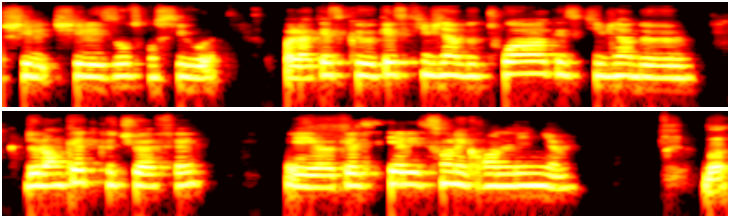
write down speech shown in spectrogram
chez, chez les autres aussi Voilà, qu'est-ce qu'est-ce qui vient de toi? Qu'est-ce qui vient de, de l'enquête que tu as fait et euh, quelles, sont les grandes lignes? Bah,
